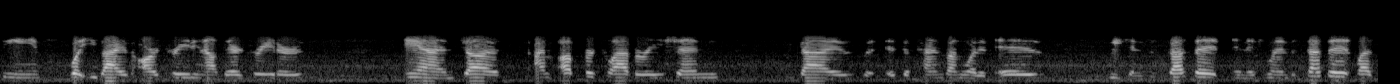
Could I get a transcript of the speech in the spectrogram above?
seeing what you guys are creating out there, creators and just I'm up for collaboration. You guys, it depends on what it is. We can discuss it, and if you want to discuss it, let's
